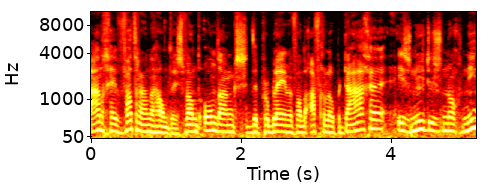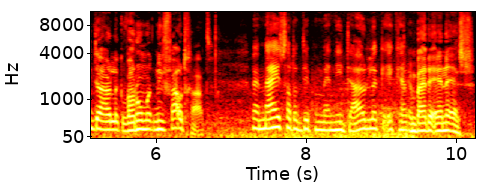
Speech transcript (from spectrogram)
aangeven wat er aan de hand is. Want ondanks de problemen van de afgelopen dagen... is nu dus nog niet duidelijk waarom het nu fout gaat. Bij mij is dat op dit moment niet duidelijk. Ik heb... En bij de NS?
